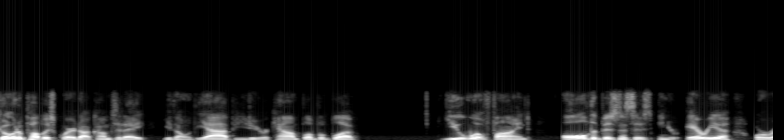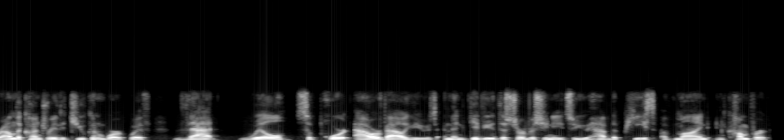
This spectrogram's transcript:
Go to publicsquare.com today. You download the app, you do your account, blah, blah, blah. You will find all the businesses in your area or around the country that you can work with that will support our values and then give you the service you need so you have the peace of mind and comfort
